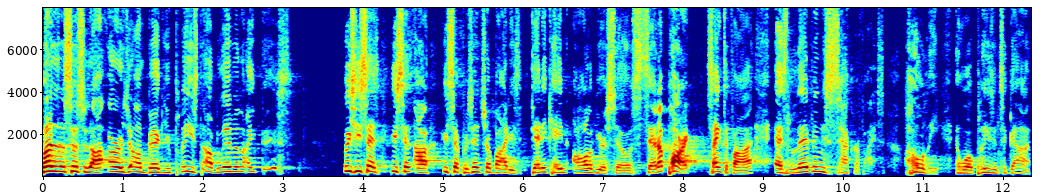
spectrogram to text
Brothers and sisters, I urge you, I beg you, please stop living like this. He says, he said, uh, he said, present your bodies, dedicating all of yourselves, set apart, sanctified, as living sacrifice, holy and well pleasing to God,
